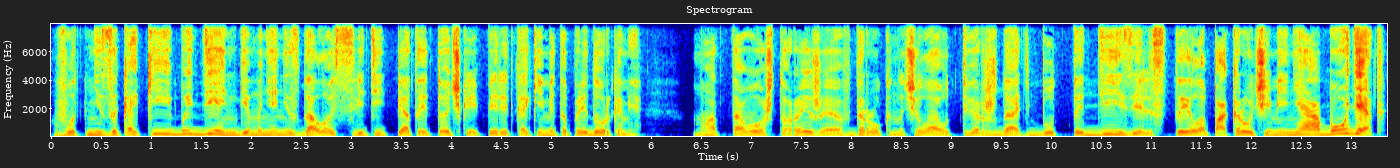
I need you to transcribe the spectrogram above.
Вот ни за какие бы деньги мне не сдалось светить пятой точкой перед какими-то придурками. Но от того, что рыжая вдруг начала утверждать, будто дизель с тыла покруче меня будет,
